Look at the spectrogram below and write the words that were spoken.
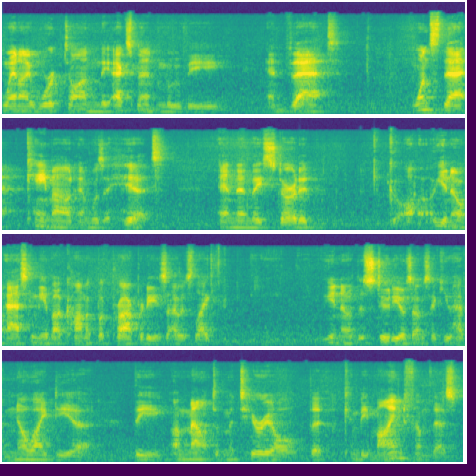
when I worked on the X Men movie, and that once that came out and was a hit, and then they started, you know, asking me about comic book properties, I was like, you know, the studios, I was like, you have no idea the amount of material that can be mined from this.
